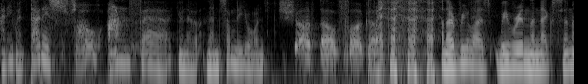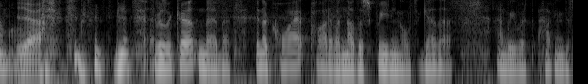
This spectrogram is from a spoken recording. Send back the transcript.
And he went, That is so unfair, you know. And then somebody went, Shut the fuck up. and I realized we were in the next cinema. Yeah. there was a curtain there, but in a quiet part of another screening altogether. And we were having this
